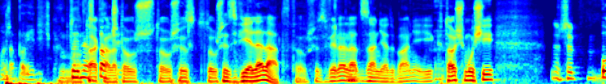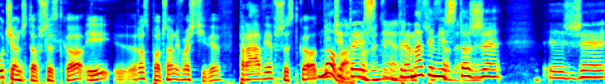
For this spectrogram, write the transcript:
można powiedzieć, który No nas tak, toczy. ale to już, to, już jest, to już jest wiele lat. To już jest wiele lat zaniedbań i ktoś musi Znaczy, uciąć to wszystko i rozpocząć właściwie prawie wszystko od nowa. Wiecie, to jest, nie, dramatem jest przesady, to, ale- że, że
